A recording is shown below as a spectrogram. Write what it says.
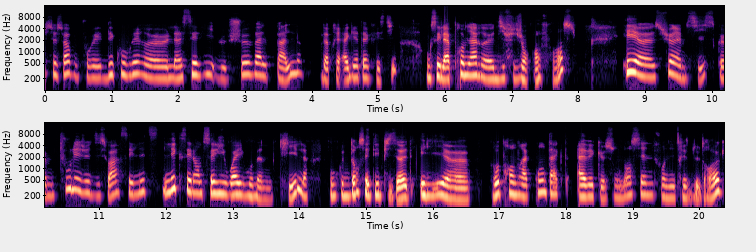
ce soir, vous pourrez découvrir euh, la série Le Cheval Pâle, d'après Agatha Christie. C'est la première diffusion en France. Et sur M6, comme tous les jeudis soirs, c'est l'excellente série Why Woman Kill. Dans cet épisode, Ellie reprendra contact avec son ancienne fournitrice de drogue.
